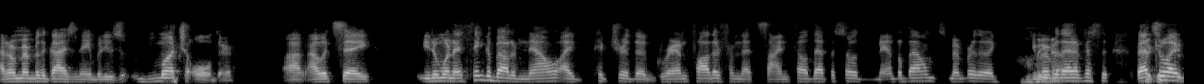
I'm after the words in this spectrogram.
I don't remember the guy's name, but he was much older uh, I would say, you know, when I think about him now, I picture the grandfather from that Seinfeld episode, Mandelbaums. Remember, the, like, do you oh, remember yeah. that episode? That's who I.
